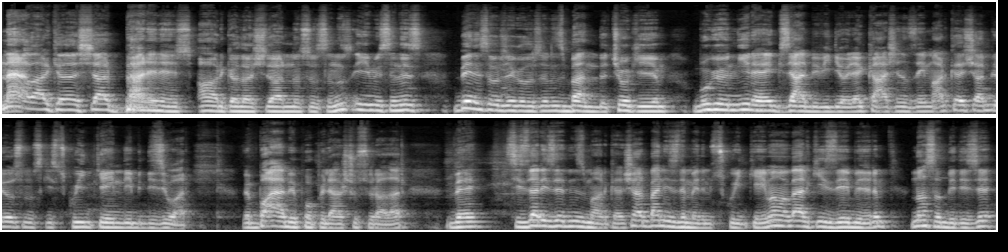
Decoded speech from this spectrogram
Merhaba arkadaşlar ben Enes. Arkadaşlar nasılsınız? İyi misiniz? Beni soracak olursanız ben de çok iyiyim. Bugün yine güzel bir video ile karşınızdayım. Arkadaşlar biliyorsunuz ki Squid Game diye bir dizi var. Ve baya bir popüler şu sıralar. Ve sizler izlediniz mi arkadaşlar? Ben izlemedim Squid Game ama belki izleyebilirim. Nasıl bir dizi?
